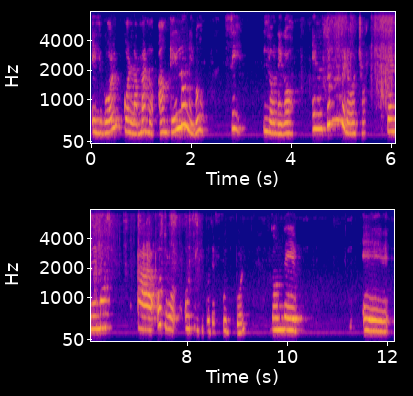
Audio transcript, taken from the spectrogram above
el gol con la mano, aunque él lo negó. Sí, lo negó. En el top número 8 tenemos a otro, otro tipo de fútbol donde eh,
